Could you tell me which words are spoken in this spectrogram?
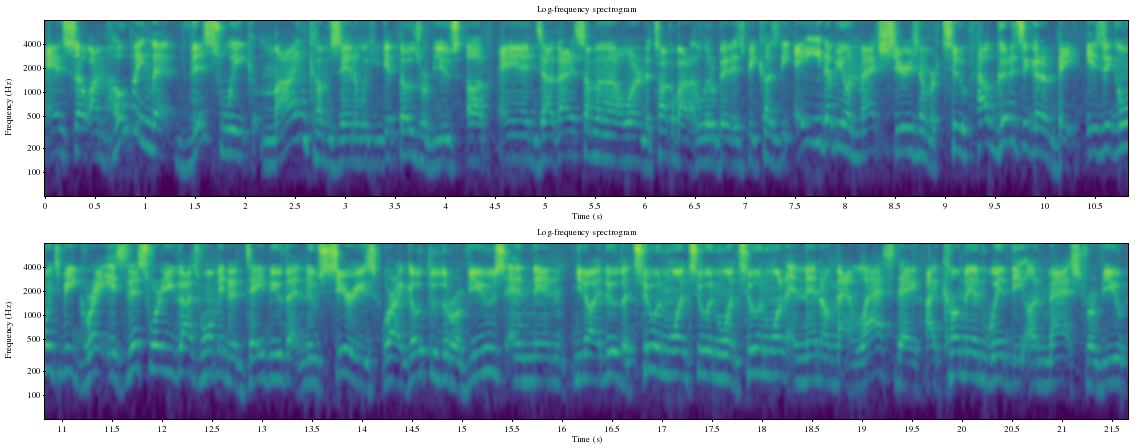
and so I'm hoping that this week mine comes in and we can get those reviews up, and uh, that is something that I wanted to talk about a little bit, is because the AEW Unmatched Series number 2, how good is it going to be? Is it going to be great? Is this where you guys want me to debut that new series where I go through the reviews and then, you know, I do the 2 in 1, 2 in 1, 2 in 1, and then on that last day, I come in with the Unmatched review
